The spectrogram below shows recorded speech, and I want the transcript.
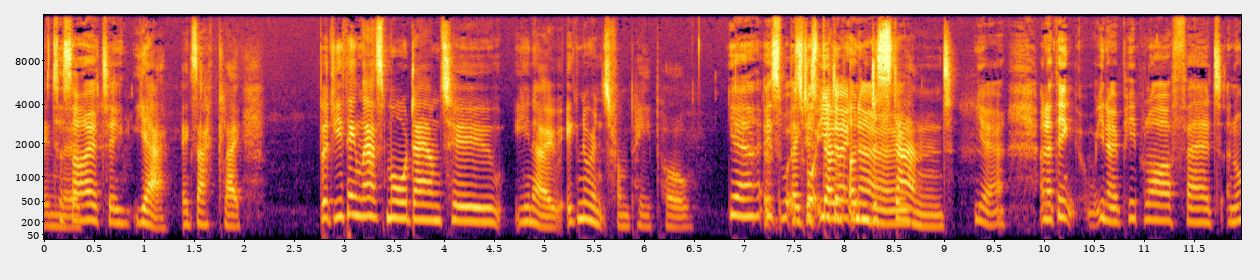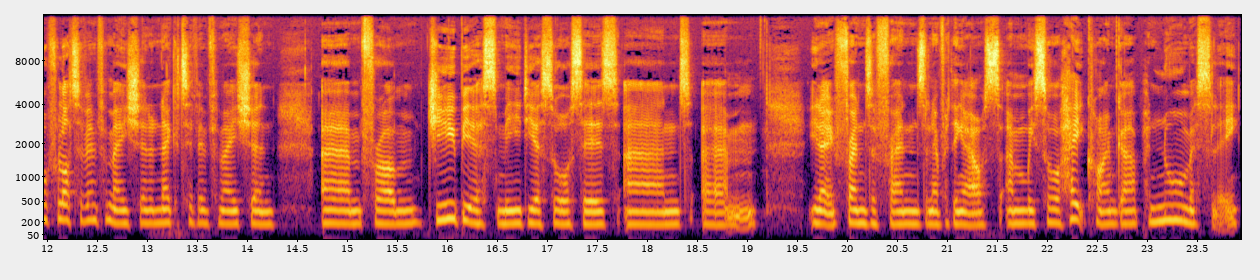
in the Society. Yeah, exactly. But do you think that's more down to you know ignorance from people? Yeah, it's, they it's just what you don't, don't, know. understand. Yeah, and I think you know people are fed an awful lot of information and negative information um, from dubious media sources and um, you know friends of friends and everything else. And we saw hate crime go up enormously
